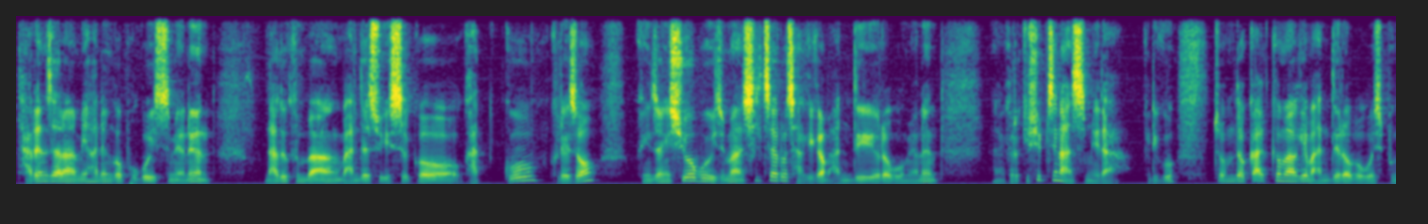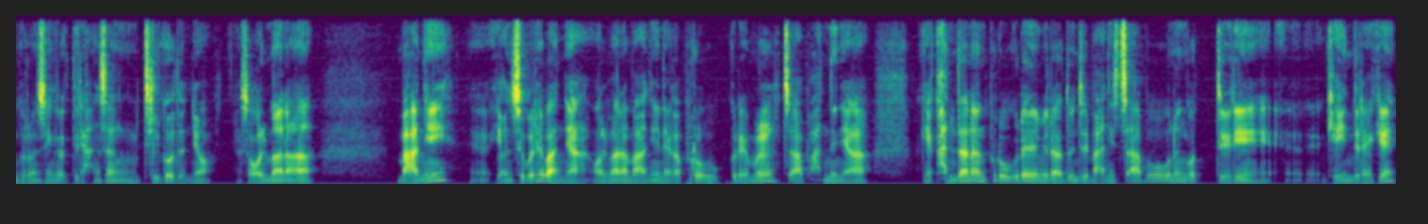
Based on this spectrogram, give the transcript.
다른 사람이 하는 거 보고 있으면은 나도 금방 만들 수 있을 것 같고 그래서 굉장히 쉬워 보이지만 실제로 자기가 만들어 보면은 에, 그렇게 쉽지는 않습니다. 그리고 좀 더 깔끔하게 만들어 보고 싶은 그런 생각들이 항상 들거든요. 그래서 얼마나 많이 에, 연습을 해봤냐, 얼마나 많이 내가 프로그램을 짜봤느냐, 그냥 간단한 프로그램이라도 이제 많이 짜보는 것들이 에, 개인들에게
